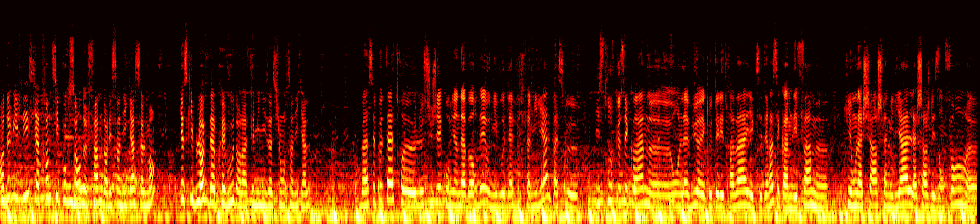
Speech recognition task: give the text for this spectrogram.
En 2010, il y a 36% de femmes dans les syndicats seulement. Qu'est-ce qui bloque d'après vous dans la féminisation syndicale? Bah, c'est peut-être euh, le sujet qu'on vient d'aborder au niveau de la vie familiale parce que il se trouve que c'est quand même, on l'a vu avec le télétravail, etc. C'est quand même les femmes qui ont la charge familiale, la charge des enfants, euh,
